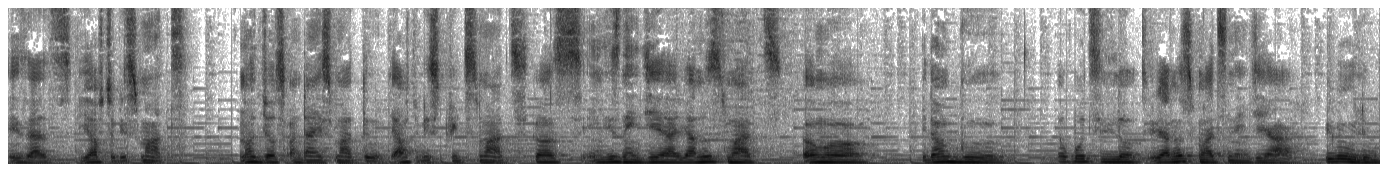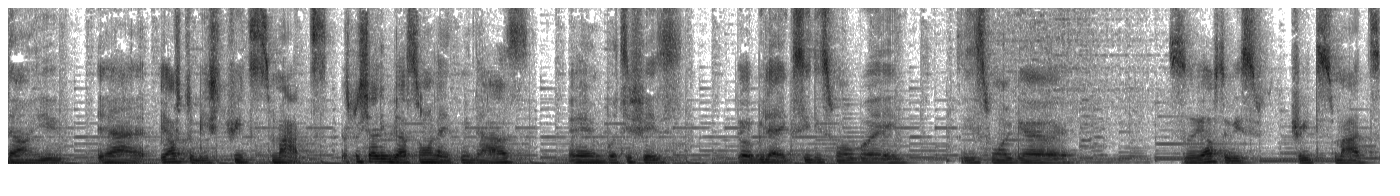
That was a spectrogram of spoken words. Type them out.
is that you have to be smart. Not just online smart though, you have to be street smart. Because in this Nigeria, you are not smart. Um, you don't go. You are not smart in Nigeria. People will look down on you. Yeah, you have to be street smart. Especially if you are someone like me that has um, body face. They'll be like, see this small boy, see this small girl. So you have to be street smart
